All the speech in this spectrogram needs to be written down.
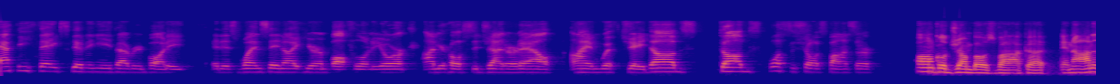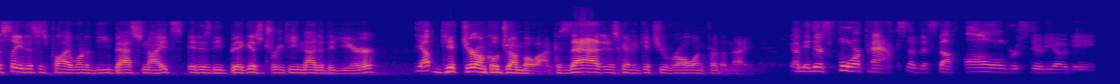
Happy Thanksgiving Eve, everybody. It is Wednesday night here in Buffalo, New York. I'm your host, Degenerate Al. I am with J Dubs. Dubs, what's the show sponsor? Uncle Jumbo's vodka. And honestly, this is probably one of the best nights. It is the biggest drinking night of the year. Yep. Get your Uncle Jumbo on because that is going to get you rolling for the night. I mean, there's four packs of this stuff all over Studio D.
